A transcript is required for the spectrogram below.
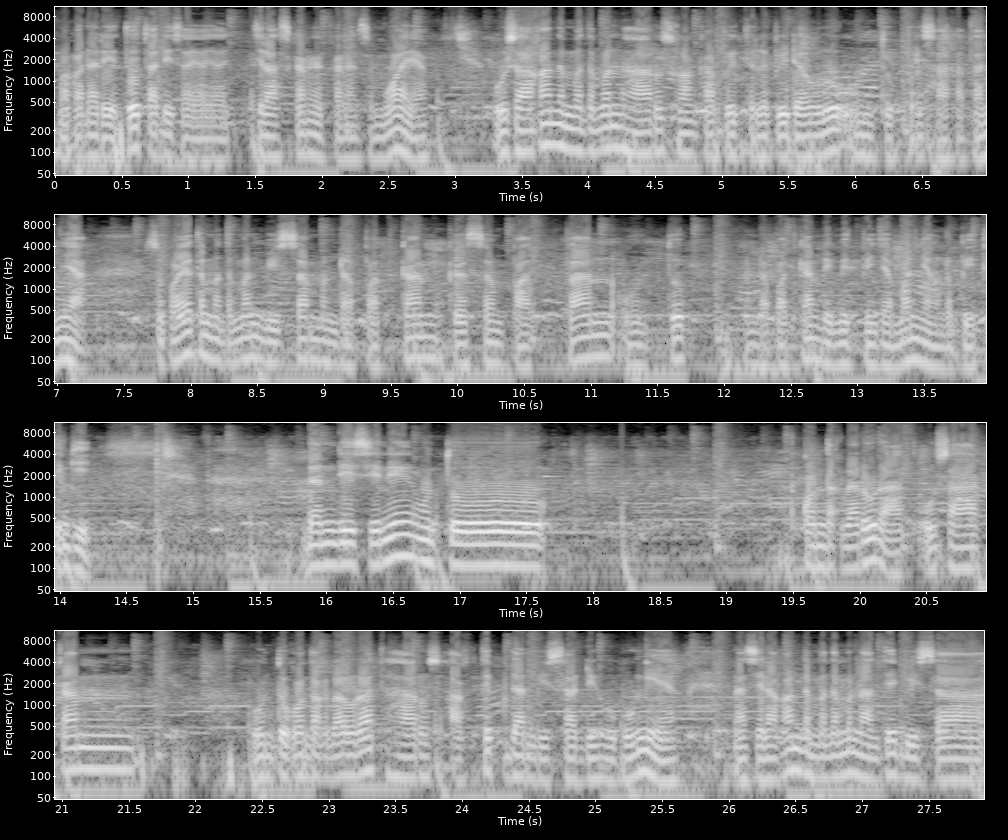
maka dari itu tadi saya jelaskan ke kalian semua ya. Usahakan teman-teman harus lengkapi terlebih dahulu untuk persyaratannya supaya teman-teman bisa mendapatkan kesempatan untuk mendapatkan limit pinjaman yang lebih tinggi dan di sini untuk kontak darurat usahakan untuk kontak darurat harus aktif dan bisa dihubungi ya. Nah silakan teman-teman nanti bisa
